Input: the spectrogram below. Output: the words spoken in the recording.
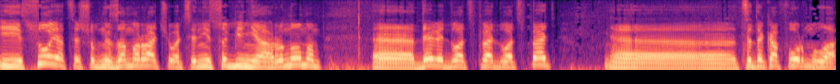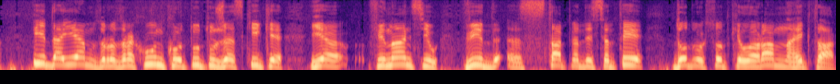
і соя, це щоб не заморачуватися ні собі, ні агрономам. Е, 9, 25, 25 е, це така формула. І даємо з розрахунку, тут уже скільки є фінансів від е, 150 до 200 кг на гектар.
